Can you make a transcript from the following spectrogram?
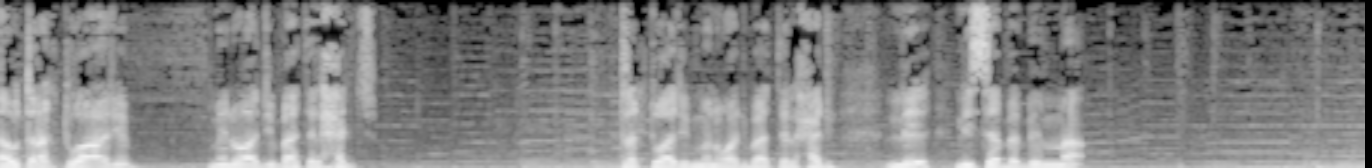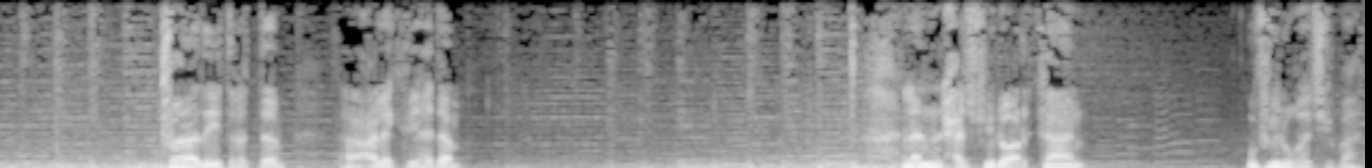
أو تركت واجب من واجبات الحج. تركت واجب من واجبات الحج لسبب ما. فهذه يترتب عليك فيها دم. لأن الحج فيه له أركان وفيه له واجبات.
